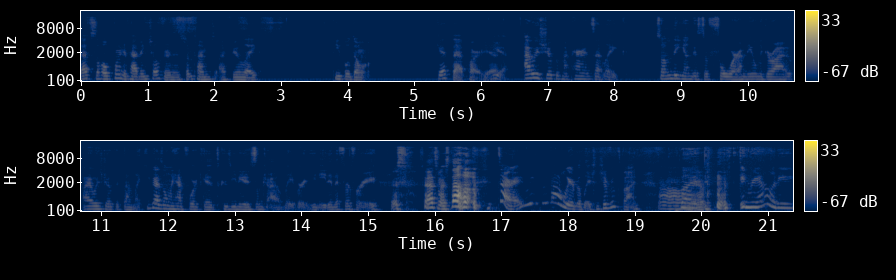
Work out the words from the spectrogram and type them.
that's the whole point of having children and sometimes I feel like people don't get that part yet. Yeah. I always joke with my parents that like so I'm the youngest of four. I'm the only girl. I, I always joke with them like, you guys only have four kids because you needed some child labor. You needed it for free. that's my stuff. It's all right. We, we got a weird relationship. It's fine. Oh, But- man. In reality,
